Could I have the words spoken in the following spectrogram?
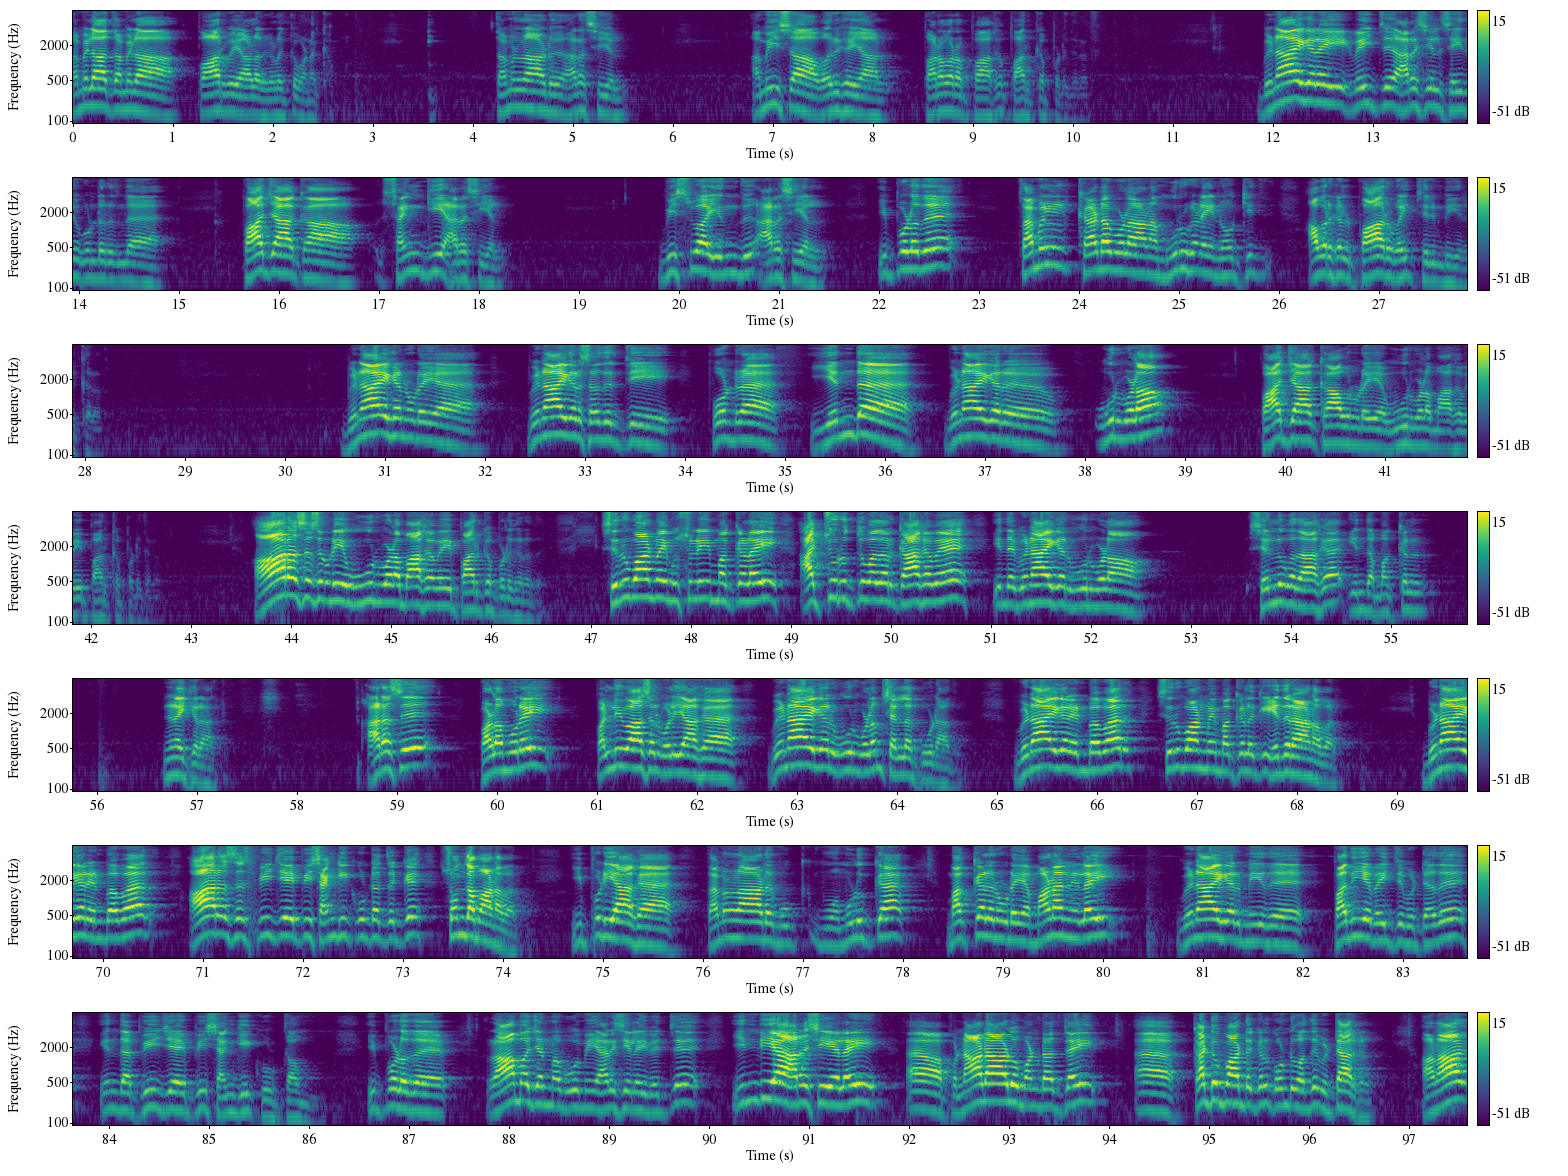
தமிழா தமிழா பார்வையாளர்களுக்கு வணக்கம். தமிழ்நாடு அரசியல் அமித்ஷா வருகையால் பரபரப்பாக பார்க்கப்படுகிறது. விநாயகரை வைத்து அரசியல் செய்து கொண்டிருந்த பாஜக சங்கி அரசியல் விஸ்வ இந்து அரசியல் இப்பொழுது தமிழ் கடவுளான முருகனை நோக்கி அவர்கள் பார்வை திரும்பி இருக்கிறது. விநாயகனுடைய விநாயகர் சதுர்த்தி போன்ற எந்த விநாயகர் ஊர்வலம் பாஜகவினுடைய ஊர்வலமாகவே பார்க்கப்படுகிறது. ஆர்எஸ்எஸ்னுடைய ஊர்வலமாகவே பார்க்கப்படுகிறது. சிறுபான்மை முஸ்லீம் மக்களை அச்சுறுத்துவதற்காகவே இந்த விநாயகர் ஊர்வலம் செல்லுவதாக இந்த மக்கள் நினைக்கிறார்கள். அரசு பலமுறை பள்ளிவாசல் வழியாக விநாயகர் ஊர்வலம் செல்லக்கூடாது. விநாயகர் என்பவர் சிறுபான்மை மக்களுக்கு எதிரானவர். விநாயகர் என்பவர் ஆர்எஸ்எஸ் பிஜேபி சங்கி கூட்டத்துக்கு சொந்தமானவர். இப்படியாக தமிழ்நாடு முக் மு- முழுக்க மக்களினுடைய மனநிலை விநாயகர் மீது பதிய வைத்து விட்டது இந்த பிஜேபி சங்கி கூட்டம். இப்பொழுது ராம ஜென்மபூமி அரசியலை வைத்து இந்திய அரசியலை நாடாளுமன்றத்தை கட்டுப்பாட்டுக்குள் கொண்டு வந்து விட்டார்கள். ஆனால்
